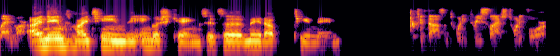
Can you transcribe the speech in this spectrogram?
Landmark. I named my team the English Kings. It's a made-up team name. 2023 slash 24.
